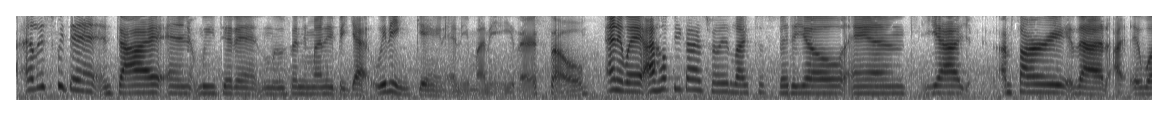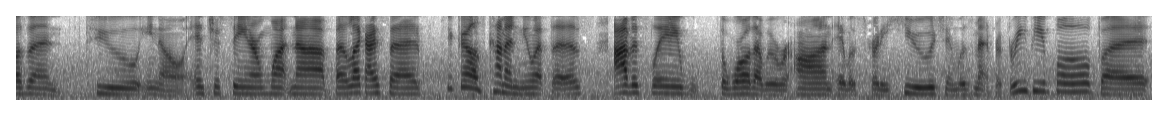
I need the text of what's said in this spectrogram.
At least we didn't die and we didn't lose any money, but yet we didn't gain any money either. So anyway, I hope you guys really liked this video. And yeah, I'm sorry that it wasn't too, you know, interesting or whatnot. But like I said, your girl's kind of new at this. Obviously, the world that we were on, it was pretty huge and was meant for three people. But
